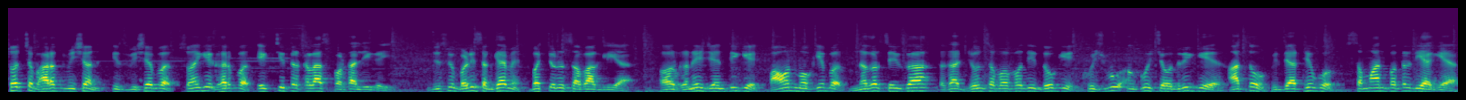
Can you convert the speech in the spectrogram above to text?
स्वच्छ भारत मिशन इस विषय पर स्वयं के घर पर एक चित्रकला स्पर्धा ली गई, जिसमें बड़ी संख्या में बच्चों ने सहभाग लिया और गणेश जयंती के पावन मौके पर नगर सेविका तथा जोन सभापति दो की खुशबू, अंकुश चौधरी के हाथों विद्यार्थियों को सम्मान पत्र दिया गया।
